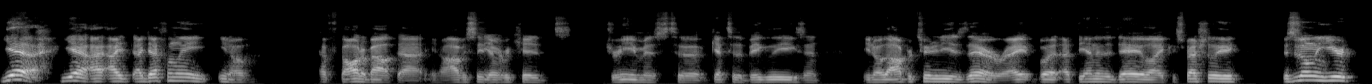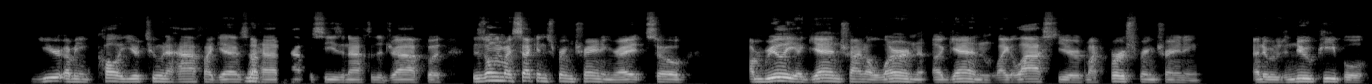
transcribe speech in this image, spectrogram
Yeah, yeah, I, I, I definitely, you know, have thought about that. You know, obviously every kid's dream is to get to the big leagues and, you know, the opportunity is there, right? But at the end of the day, like, especially this is only year year i mean call it year two and a half i guess no. i had half a season after the draft but this is only my second spring training right so i'm really again trying to learn again like last year was my first spring training and it was new people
